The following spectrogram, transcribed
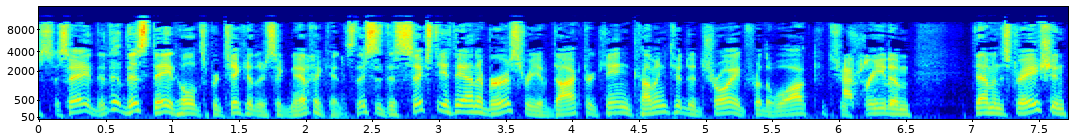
say that this date holds particular significance. This is the 60th anniversary of Dr. King coming to Detroit for the Walk to Absolutely. Freedom demonstration,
